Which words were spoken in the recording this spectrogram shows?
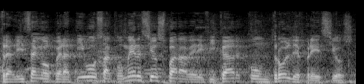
Realizan operativos a comercios para verificar control de precios.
